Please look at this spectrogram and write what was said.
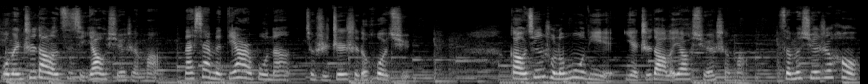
我们知道了自己要学什么，那下面第二步呢，就是知识的获取。搞清楚了目的，也知道了要学什么，怎么学之后，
